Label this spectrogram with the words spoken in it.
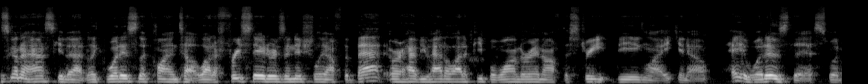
was going to ask you that. Like, what is the clientele? A lot of free staters initially off the bat, or have you had a lot of people wander in off the street, being like, you know, hey, what is this? What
